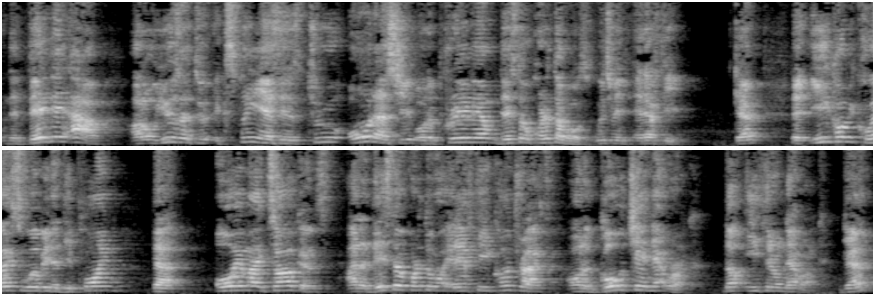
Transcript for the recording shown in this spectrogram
And the Veve app allows users to experience its true ownership of the premium digital collectibles, which means NFT. Okay? The e-comic collection will be the deploying the OMI tokens are the digital collectible NFT contracts on a GoChain network, not Ethereum network. Okay?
